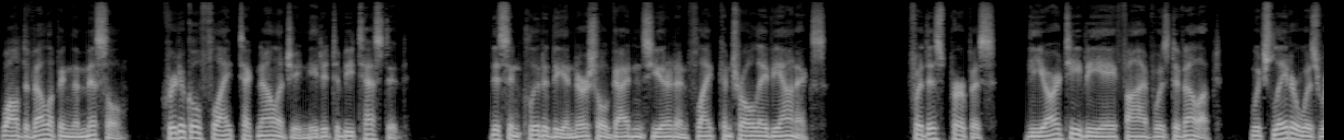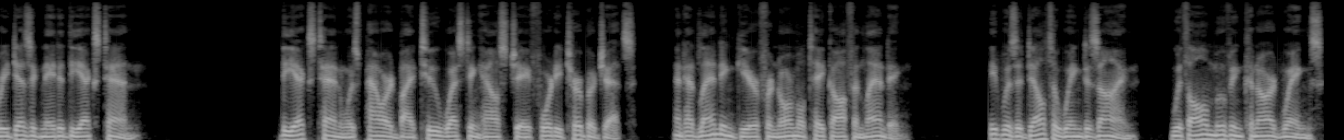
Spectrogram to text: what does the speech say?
While developing the missile, critical flight technology needed to be tested. This included the inertial guidance unit and flight control avionics. For this purpose, the RTVA-5 was developed, which later was redesignated the X-10. The X-10 was powered by two Westinghouse J-40 turbojets, and had landing gear for normal takeoff and landing. It was a delta wing design, with all moving canard wings,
